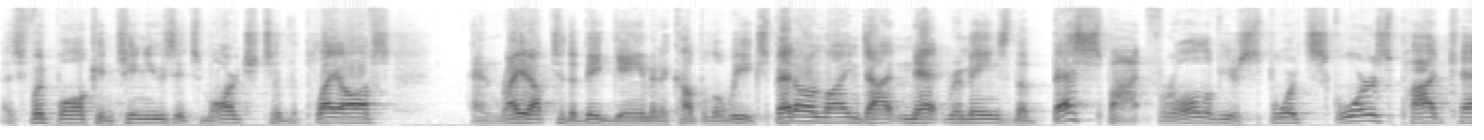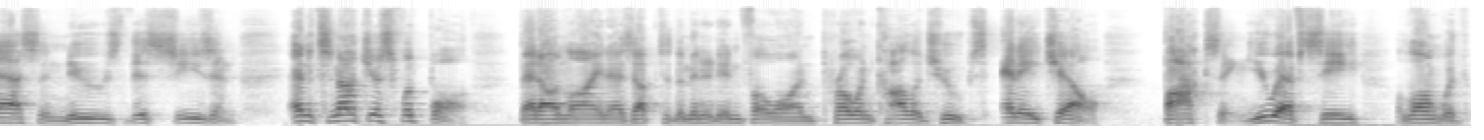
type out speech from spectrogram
as football continues its march to the playoffs and right up to the big game in a couple of weeks. BetOnline.net remains the best spot for all of your sports scores, podcasts, and news this season. And it's not just football. BetOnline has up to the minute info on pro and college hoops, NHL, boxing, UFC, along with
